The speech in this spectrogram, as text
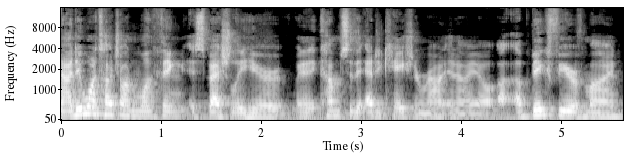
Now, I do want to touch on one thing, especially here when it comes to the education around NIL. A, big fear of mine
